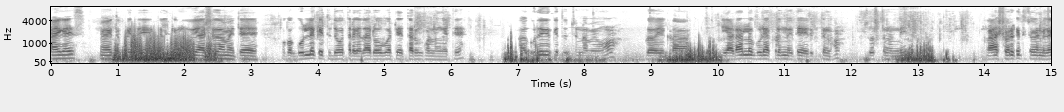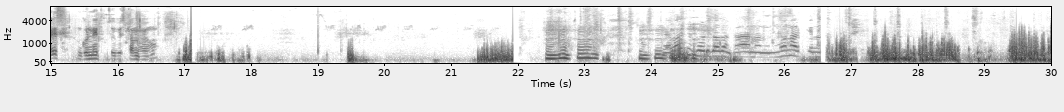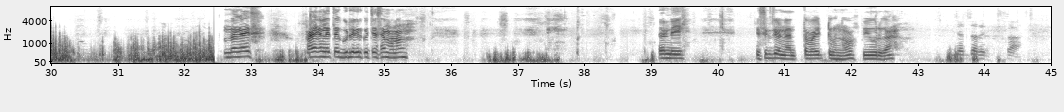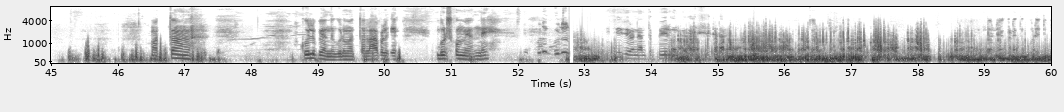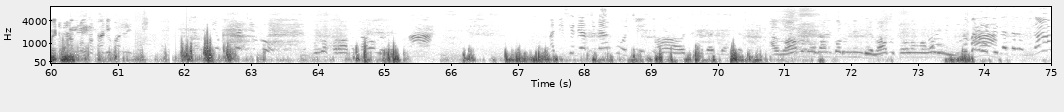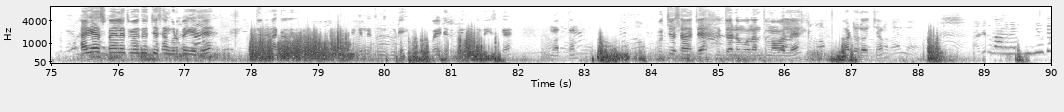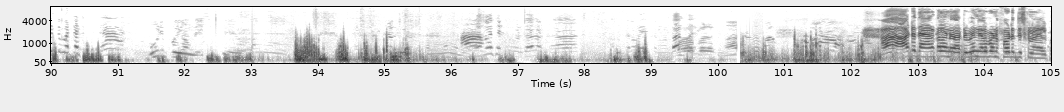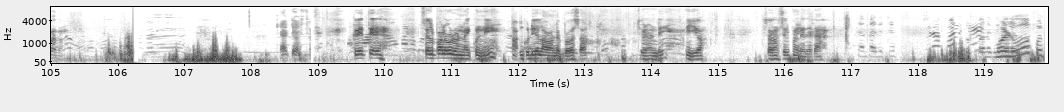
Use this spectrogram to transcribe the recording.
Hi guys మేమైతే ఇప్పుడైతే కలికి మూవీ హర్షదాం అయితే ఒక గుళ్ళకి అయితే దూగుతారు కదా రోబోట్ తరుముకుండం అయితే. ఆ గుడి దగ్గరికి ఎత్తి వచ్చున్నాం మేము. ఇప్పుడు ఇక్కడ ఈ అడవిలో గుడి ఎక్కడ అయితే ఎదుగుతున్నాం. చూస్తున్నాండి. లాస్ట్ వరకు అయితే చూడండి గైస్ గుడిని అయితే చూపిస్తాం మేము. గైస్ ఫైనల్ అయితే గుడి దగ్గరికి వచ్చేసాం మనం. అండి ఇసుక చూడండి ఎంత వైట్ ఉందో ప్యూర్గా మొత్తం కూలిపోయింది గుడి మొత్తం లోపలికి బుడుచుకొని ఉంది ఇసుక చూడండి ఎంత ప్యూర్గా ఉంది ఇక్కడ చూడండి ఎక్కడైతే గుడి అయితే బయట ఉంది హాయ్ గ్యాస్ ఫైనల్ అయితే మేము వచ్చేసాం గుడి పైకి అయితే ఇదిగోండి నా కాలేజ్ కింద అయితే ఉంది గుడి బయట అయితే పడింది ఇసుక మొత్తం వచ్చేసాం అయితే. ఇద్దరు మూలంతా మా వాళ్ళే. ఆటోలో వచ్చాం. ఆ, ఆటో దాని వెనకాల ఉండదు. అటు పోయి నిలబడిన ఫోటో తీసుకున్నాను. వెళ్ళిపోదాం. ఇక్కడైతే శిల్పాలు కూడా ఉన్నాయి కొన్ని. ఆ గుడి ఎలా ఉండే బహుశా. చూడండి. అయ్యో సగం శిల్పం లేదట.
